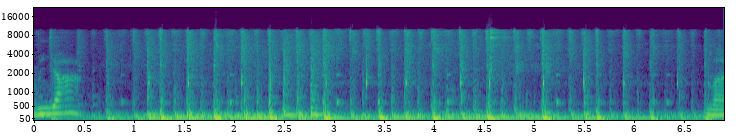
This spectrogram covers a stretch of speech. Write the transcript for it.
ไม่ยาก มา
